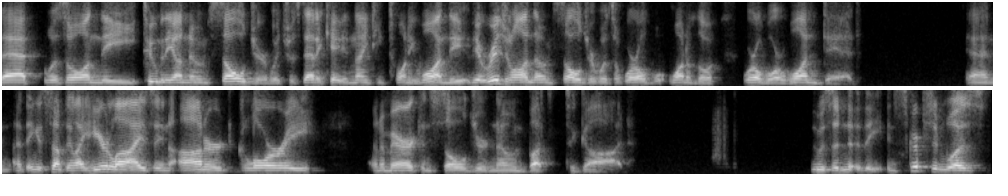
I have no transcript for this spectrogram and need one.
that was on the Tomb of the Unknown Soldier, which was dedicated in 1921. The, the original unknown soldier was a world one of the World War One dead, and I think it's something like "Here lies in honored glory an American soldier known but to God." It was a, the inscription was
